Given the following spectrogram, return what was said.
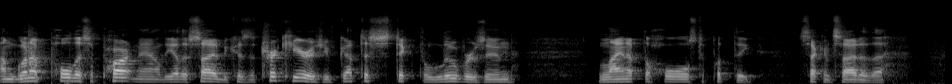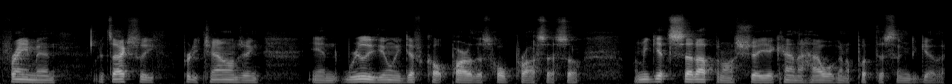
I'm going to pull this apart now the other side because the trick here is you've got to stick the louvers in, line up the holes to put the second side of the frame in. It's actually pretty challenging and really the only difficult part of this whole process. So let me get set up and I'll show you kind of how we're going to put this thing together.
